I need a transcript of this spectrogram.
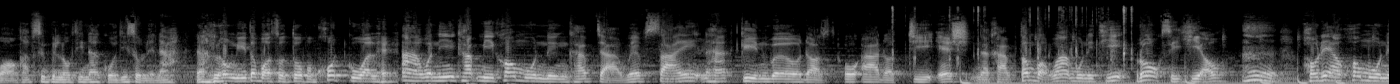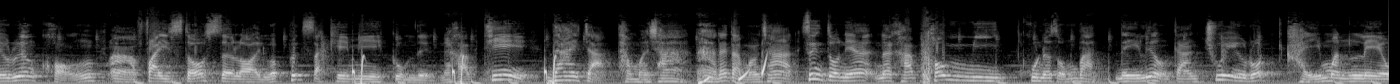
มองครับ ซึ่งเป็นโรคที่น่ากลัวที่สุดเลยนะนะโรคนี้ต้องบอกส่วนตัวผมโคตรกลัวเลย อ่าวันนี้ครับมีข้อมูลหนึ่งครับจากเว็บไซต์นะฮะ greenworld.or.gh นะครับต้องบอกว่ามูลนิธิโรคสีเขียว เขาได้เอาข้อมูลในเรื่องของอไฟสโตสเตอรอยหรือว่าพฤกษเคมีกลุ่มหนึ่งนะครับที่ได้จากธรรมชาติได้จากธรรมชาติ ซึ่งตัวนี้นะครับเขามีคุุณสมบัติในเรื่องของการช่วยลดไขมันเลว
